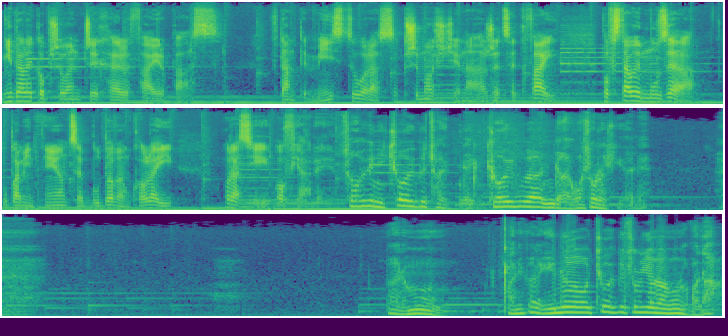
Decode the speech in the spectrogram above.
niedaleko przełęczy Hellfire Pass. W tamtym miejscu oraz przy moście na rzece Kwaj powstały muzea upamiętniające budowę kolei oraz jej ofiary. そういうふうに教育されてね教育がだから恐ろしいよね、うんだからもう何かな犬を教育するようなものかな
